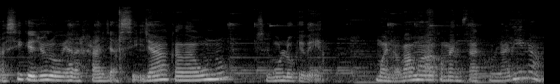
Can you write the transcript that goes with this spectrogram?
así que yo lo voy a dejar ya así, ya cada uno según lo que vea. Bueno, vamos a comenzar con la harina.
